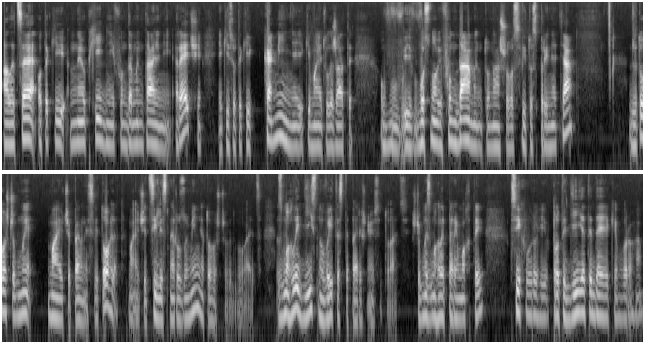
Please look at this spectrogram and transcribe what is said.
Але це отакі необхідні фундаментальні речі, якісь отакі каміння, які мають лежати в, в основі фундаменту нашого світосприйняття, для того, щоб ми маючи певний світогляд, маючи цілісне розуміння того, що відбувається, змогли дійсно вийти з теперішньої ситуації, щоб ми змогли перемогти всіх ворогів, протидіяти деяким ворогам,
